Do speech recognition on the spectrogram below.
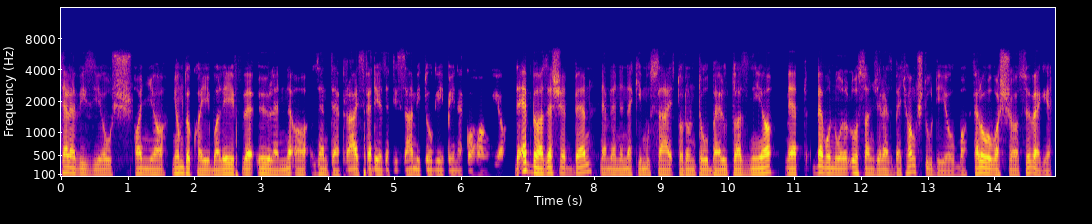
televíziós anyja nyomdokaiba lépve ő lenne az Enterprise fedélzeti számítógépének a hangja. De ebben az esetben nem lenne neki muszáj Torontóba elutaznia, mert bevonul Los Angelesbe egy hangstúdióba, felolvassa a szöveget,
